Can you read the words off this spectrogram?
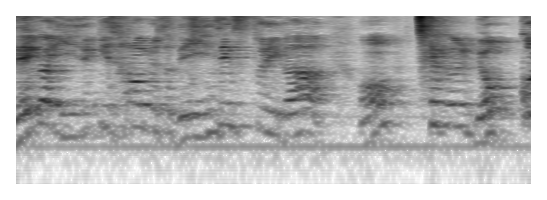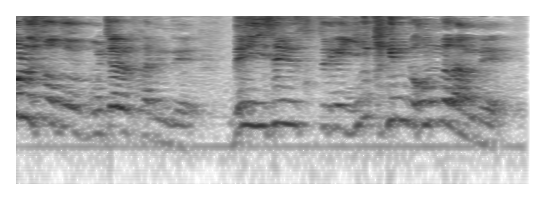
내가 이렇게 살아오면서 내 인생 스토리가 어 책을 몇 권을 써도 모자랄 판인데 내 인생 스토리가 이렇게 힘든 험난한데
